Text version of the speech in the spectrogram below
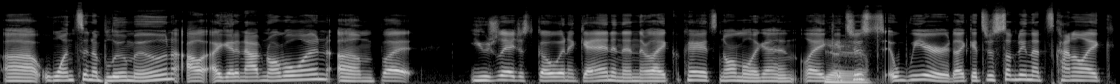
Uh, once in a blue moon, I'll, I get an abnormal one. Um, but usually I just go in again, and then they're like, okay, it's normal again. Like Yeah, it's yeah, just weird. Like it's just something that's kind of like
